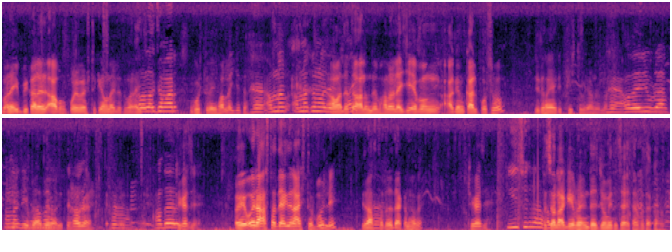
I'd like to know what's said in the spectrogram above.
মানে এই বিকালের আবহাওয়া পরিবেশটা কেমন লাগল তোমার? ভালো লাগছে আমার। ঘুরতে বেশ ভালো লাগছে তো? হ্যাঁ আপনার আপনার কেমন লাগছে আমাদের তো? আলহামদুলিল্লাহ ভালো লাগছে এবং আগামীকাল পরশু যদি হয় একটি ফিস্ট করি আমরা। হ্যাঁ আমাদের ইউরা কেমন লাগছে? ইব্রাহিমের বাড়িতে হবে। হ্যাঁ আমাদের ঠিক আছে? ওই ওই রাস্তাতে একদিন আসতে বুঝলি? রাস্তাটা দেখানো হবে। ঠিক আছে? কি শিখলাম চল আগে ইব্রাহিমদের জমিতে যাই তারপর দেখা হবে।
